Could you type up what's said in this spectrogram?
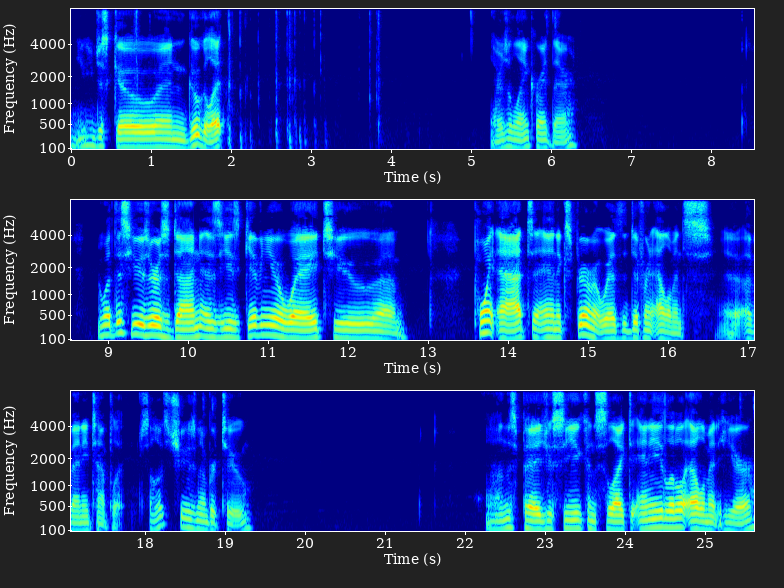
You can just go and Google it. There's a link right there. And what this user has done is he's given you a way to um, point at and experiment with the different elements uh, of any template. So let's choose number two. On this page you see you can select any little element here.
